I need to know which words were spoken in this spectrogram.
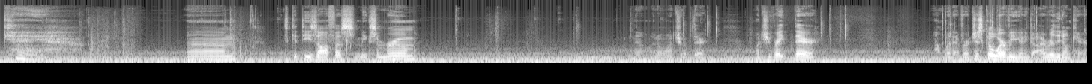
Okay. Um, let's get these off us, make some room. No, I don't want you up there. I want you right there. Oh, whatever, just go wherever you're gonna go. I really don't care.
